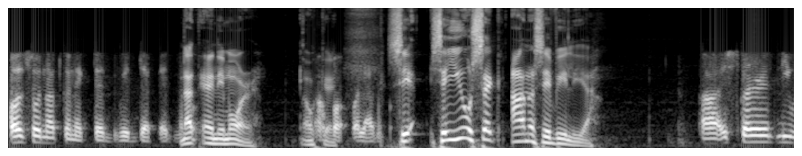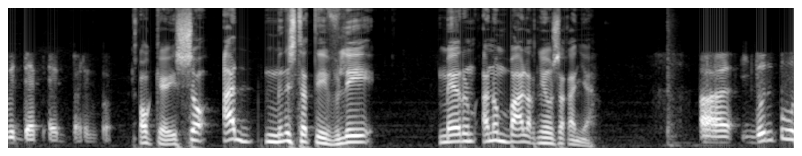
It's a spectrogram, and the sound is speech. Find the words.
Also not connected with DepEd. na Not po. anymore. Okay. Opo, wala na po. Si, si Yusek Ana Sevilla. Ah, is currently with DepEd pa rin po. Okay. So, administratively, meron anong balak niyo sa kanya? Ah, doon po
